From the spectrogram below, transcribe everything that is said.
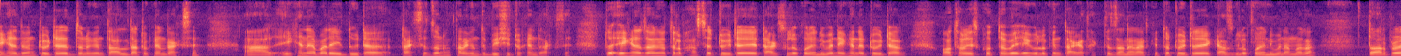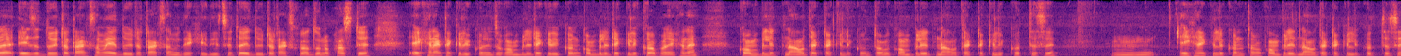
এখানে দেখুন টুইটারের জন্য কিন্তু আলাদা টোকেন রাখছে। আর এখানে আবার এই দুইটা টাক্সের জন্য তারা কিন্তু বেশি টোকেন রাখছে। তো এখানে জয়েন করতে হলে ফার্স্টে টুইটারে টাস্কগুলো করে নেবেন। এখানে টুইটার অথরাইজ করতে হবে। এগুলো কিন্তু আগে থাকতে জানেন আর কি। তো টুইটারে কাজগুলো করে নেবেন আপনারা। তারপরে এই যে দুইটা টাস্ক আমি এই দুইটা টাস্ক আমি দেখিয়ে দিয়েছি। তো এই দুইটা টাস্ক করার জন্য ফার্স্টে এখানে একটা ক্লিক করুন। যে কমপ্লিটে ক্লিক করুন। কমপ্লিটে ক্লিক করার পর এখানে কমপ্লিট নাওতে একটা ক্লিক করুন। তো আমি কমপ্লিট নাওতে একটা ক্লিক করতেছি। এইখানে ক্লিক করুন, তারপর কমপ্লিট নাওতে একটা ক্লিক করতেছে।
